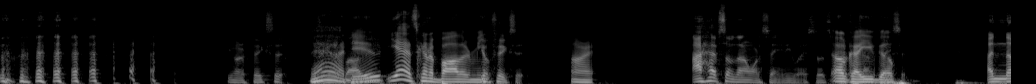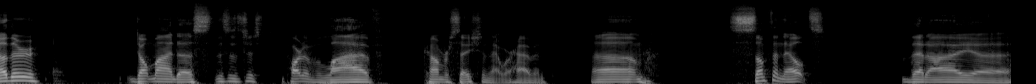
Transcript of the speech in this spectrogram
you want to fix it? Is it gonna Yeah, bother you? dude. Yeah, it's gonna bother me. Go fix it. All right. I have something I want to say anyway, so it's Okay, you go. Another, don't mind us. This is just part of live conversation that we're having. Um, something else that I uh,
